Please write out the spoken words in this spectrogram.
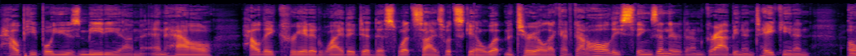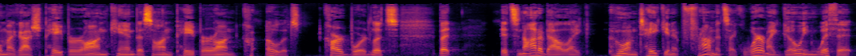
how people use medium and how, how they created, why they did this, what size, what scale, what material. Like I've got all these things in there that I'm grabbing and taking and, oh my gosh, paper on canvas, on paper, on, oh, let's cardboard. Let's, but it's not about like who I'm taking it from. It's like, where am I going with it?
